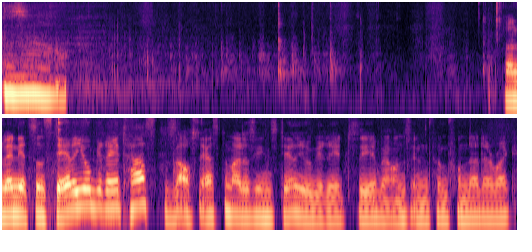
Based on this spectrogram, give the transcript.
So. Und wenn du jetzt so ein Stereogerät hast, das ist auch das erste Mal, dass ich ein Stereogerät sehe bei uns in 500er Rack,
